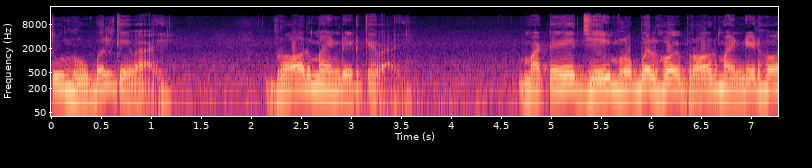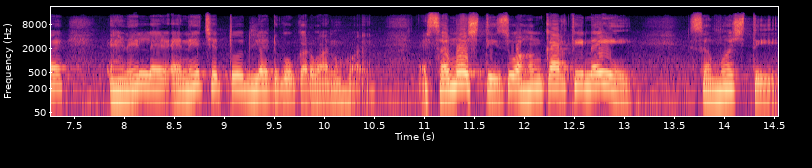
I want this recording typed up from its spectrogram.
તું નોબલ કહેવાય બ્રોડ માઇન્ડેડ કહેવાય. માટે જે નોબલ હોય બ્રોડ માઇન્ડેડ હોય એણે લે, એને છે તો જ લેટ ગો કરવાનું હોય. સમજતી, શું અહંકારથી નહીં? સમજતી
